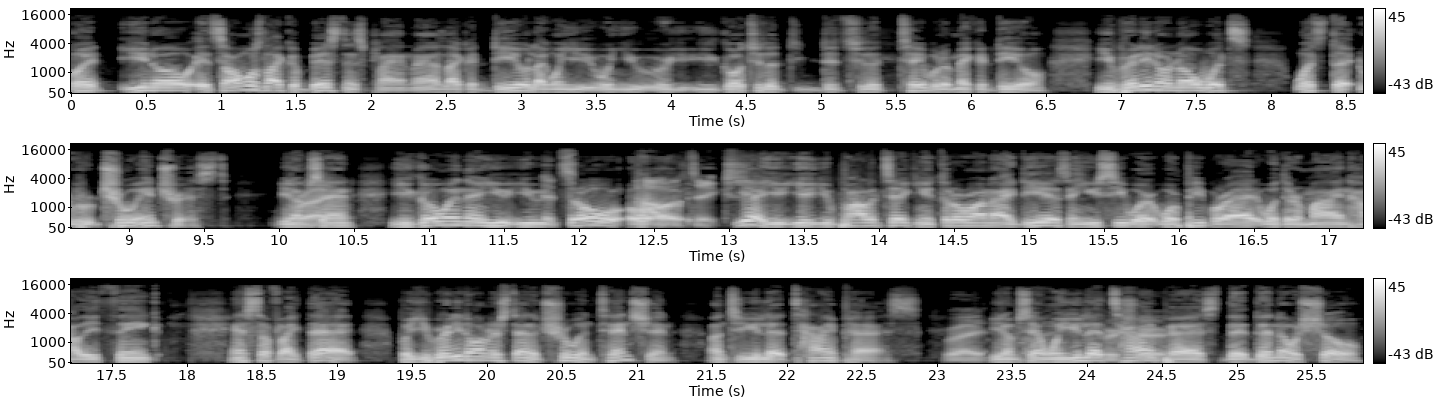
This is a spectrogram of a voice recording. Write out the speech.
But you know, it's almost like a business plan, man. It's like a deal. Like when you when you you go to the, the to the table to make a deal, you really don't know what's what's the r- true interest. You know what I'm saying? You go in there, you you It's throw uh, politics. yeah, you, you you politic and you throw around ideas and you see where where people are at with their mind, how they think, and stuff like that. But you really don't understand the true intention until you let time pass. Right. You know what I'm saying? When you let For time sure. pass, th- then it'll show.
